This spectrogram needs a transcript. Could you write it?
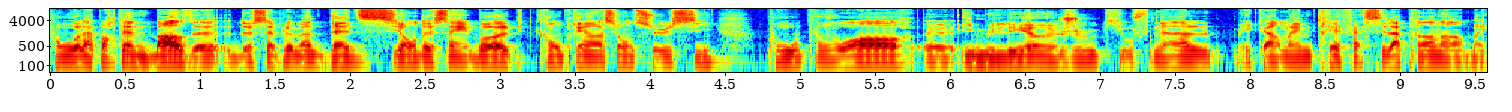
pour l'apporter à une base de, simplement d'addition de symboles puis de compréhension de ceux-ci pour pouvoir euh, émuler un jeu qui au final est quand même très facile à prendre en main.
